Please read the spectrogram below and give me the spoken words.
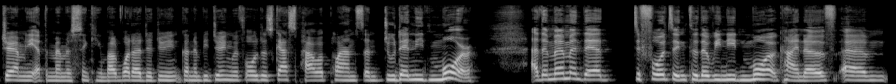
Germany at the moment is thinking about what are they doing, going to be doing with all those gas power plants, and do they need more? At the moment, they're defaulting to the we need more kind of um,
